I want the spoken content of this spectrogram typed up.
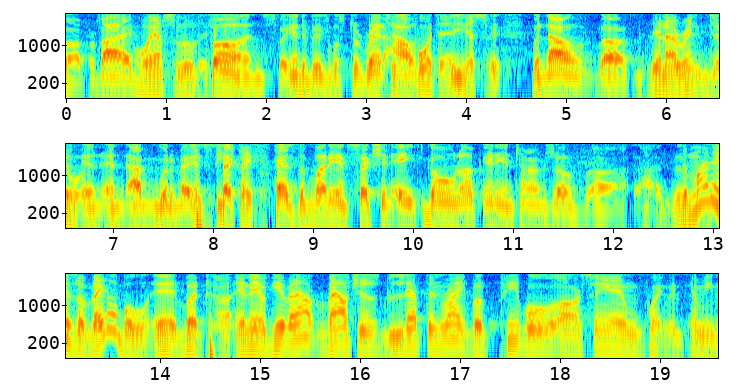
uh, provide Oh, absolutely. funds for individuals to rent To out support that, these. yes, sir. But now, uh, They're not renting to 'em. and, and I would imagine, Just a piece of paper. has the money in Section 8 gone up any in terms of uh, the, The money is available, eh, but uh, and they're giving out vouchers left and right. But people are saying, wait, I mean,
